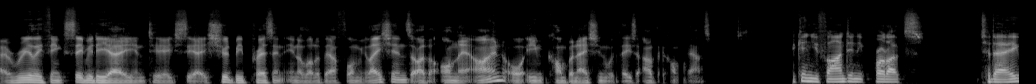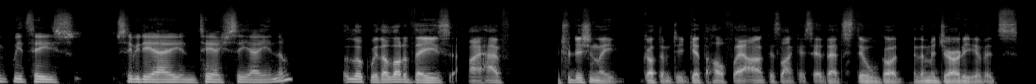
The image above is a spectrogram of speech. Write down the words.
I really think CBDA and THCA should be present in a lot of our formulations, either on their own or in combination with these other compounds. Can you find any products today with these CBDA and THCA in them? Look, with a lot of these, I have traditionally got them to get the whole flower because, like I said, that's still got the majority of its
